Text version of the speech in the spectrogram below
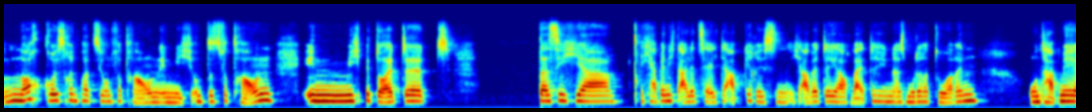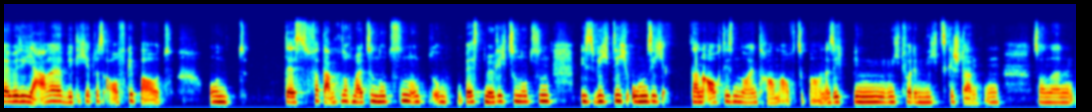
noch größeren Portion Vertrauen in mich. Und das Vertrauen in mich bedeutet, dass ich ja ich habe ja nicht alle Zelte abgerissen. Ich arbeite ja auch weiterhin als Moderatorin und habe mir ja über die Jahre wirklich etwas aufgebaut. Und das verdammt nochmal zu nutzen und um bestmöglich zu nutzen, ist wichtig, um sich dann auch diesen neuen Traum aufzubauen. Also ich bin nicht vor dem Nichts gestanden, sondern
